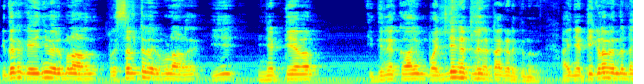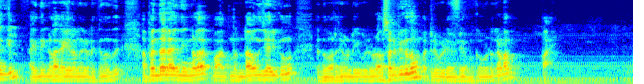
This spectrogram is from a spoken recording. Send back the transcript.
ഇതൊക്കെ കഴിഞ്ഞ് വരുമ്പോഴാണ് റിസൾട്ട് വരുമ്പോഴാണ് ഈ ഞെട്ടിയവർ ഇതിനേക്കാളും വലിയ ഞെട്ടിൽ ഞെട്ടാൻ കിടക്കുന്നത് അത് ഞെട്ടിക്കണം എന്നുണ്ടെങ്കിൽ അത് നിങ്ങളുടെ കയ്യിലാണ് കിടക്കുന്നത് അപ്പോൾ എന്തായാലും നിങ്ങളെ ഭാഗത്തുനിന്ന് ഉണ്ടാവും വിചാരിക്കുന്നു എന്ന് പറഞ്ഞുകൊണ്ട് ഈ വീഡിയോ അവസാനിപ്പിക്കുന്നു. മറ്റൊരു വീഡിയോ നമുക്ക് കൊടുക്കണം ബൈ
